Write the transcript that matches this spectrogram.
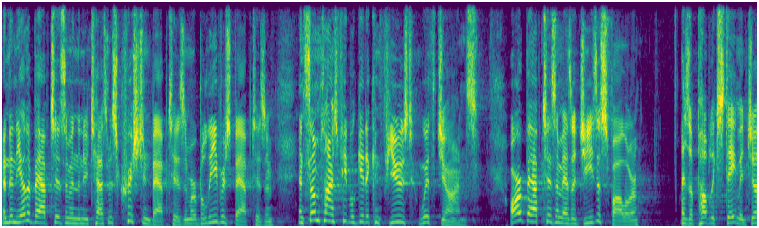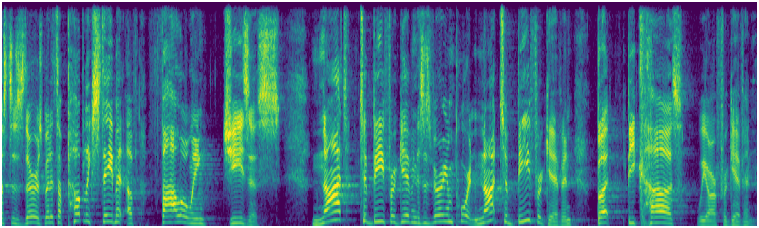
And then the other baptism in the New Testament is Christian baptism or believer's baptism. And sometimes people get it confused with John's. Our baptism as a Jesus follower is a public statement just as theirs, but it's a public statement of following Jesus. Not to be forgiven, this is very important, not to be forgiven, but because we are forgiven.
